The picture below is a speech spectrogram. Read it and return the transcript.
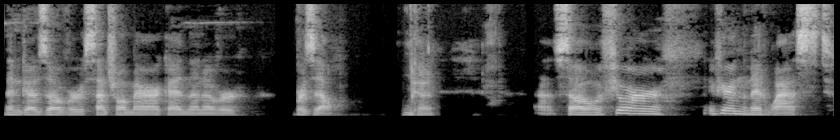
then goes over Central America and then over Brazil. Okay. Uh, so if you're if you're in the Midwest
